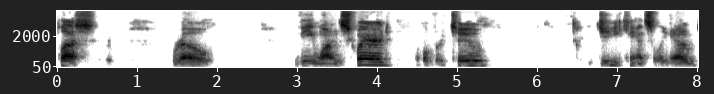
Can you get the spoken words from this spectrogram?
plus rho v1 squared over 2, g canceling out,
